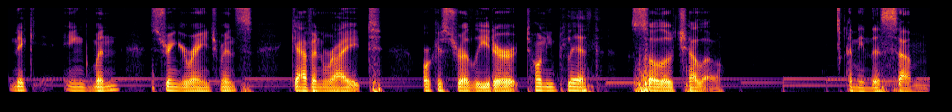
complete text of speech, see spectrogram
Nick Ingman string arrangements, Gavin Wright orchestra leader, Tony Pleeth solo cello. I mean this um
